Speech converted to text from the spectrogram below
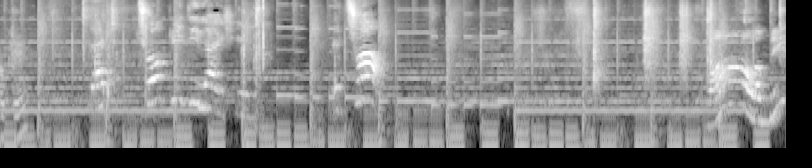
Okay. Let's chop it This is like here. Let's chop. Wow, amazing!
